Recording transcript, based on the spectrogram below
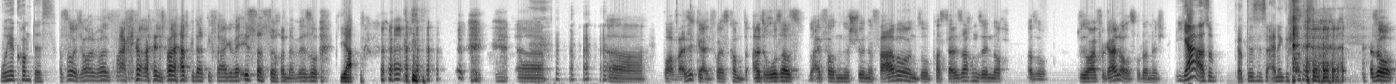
Woher kommt das? Achso, ich ich habe gedacht, die Frage, wer ist das so? Und dann wäre so, ja. äh, äh, boah, weiß ich gar nicht, woher es kommt. Altrosa ist einfach eine schöne Farbe und so Pastellsachen sehen doch, also, sehen einfach geil aus, oder nicht? Ja, also, Ich glaube, das ist eine Geschmackssache. Also,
